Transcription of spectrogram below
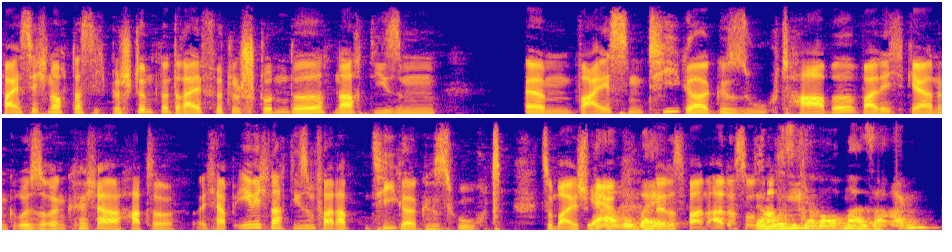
weiß ich noch, dass ich bestimmt eine Dreiviertelstunde nach diesem ähm, weißen Tiger gesucht habe, weil ich gerne einen größeren Köcher hatte. Ich habe ewig nach diesem verdammten Tiger gesucht. Zum Beispiel. Ja, wobei, das waren alles so da Sachen. muss ich aber auch mal sagen,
